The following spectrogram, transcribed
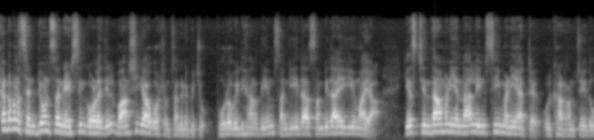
കട്ടപ്പന സെന്റ് ജോൺസ് നഴ്സിംഗ് കോളേജിൽ വാർഷികാഘോഷം സംഘടിപ്പിച്ചു. പൂർവ വിദ്യാർത്ഥിയും സംഗീത സംവിധായകയുമായ എസ് ചിന്താമണി എന്നാൽ ലിൻസി മണിയാറ്റ് ഉദ്ഘാടനം ചെയ്തു.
